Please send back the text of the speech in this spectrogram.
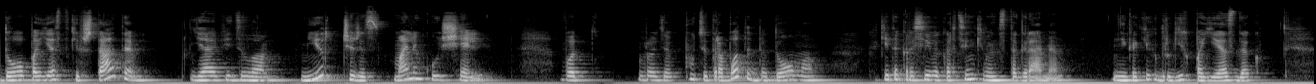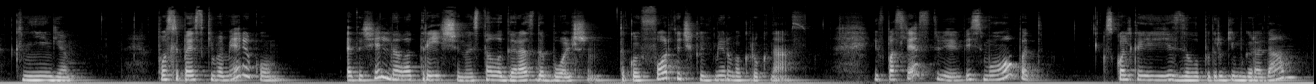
До поездки в Штаты я видела мир через маленькую щель. Вот вроде путь от работы до дома, какие-то красивые картинки в Инстаграме, никаких других поездок, книги. После поездки в Америку эта щель дала трещину и стала гораздо больше, такой форточкой в мир вокруг нас. И впоследствии весь мой опыт, сколько я ездила по другим городам,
